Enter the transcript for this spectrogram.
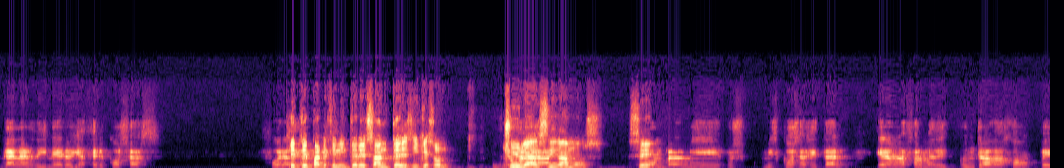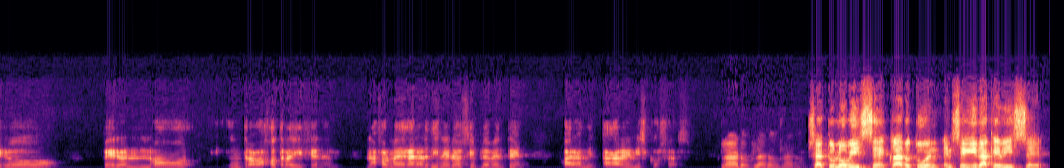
ganar dinero y hacer cosas fuera Que de te lo parecen interesantes y que son chulas, digamos. Sí. comprarme pues, mis cosas y tal. Era una forma de un trabajo, pero, pero no un trabajo tradicional. Una forma de ganar dinero simplemente para me- pagarme mis cosas. Claro, claro, claro. O sea, tú lo viste, claro, tú en- enseguida que viste,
